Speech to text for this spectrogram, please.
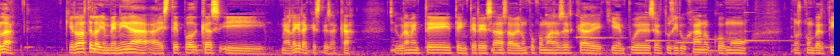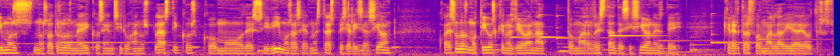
Hola, quiero darte la bienvenida a este podcast y me alegra que estés acá. Seguramente te interesa saber un poco más acerca de quién puede ser tu cirujano, cómo nos convertimos nosotros los médicos en cirujanos plásticos, cómo decidimos hacer nuestra especialización, cuáles son los motivos que nos llevan a tomar estas decisiones de querer transformar la vida de otros.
